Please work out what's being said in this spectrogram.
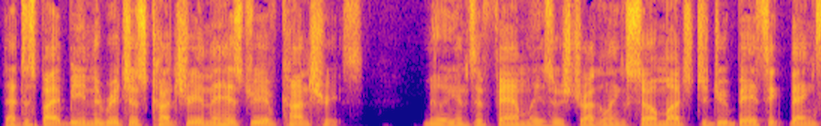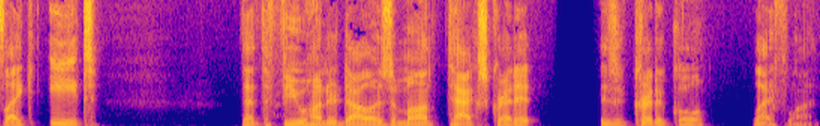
that despite being the richest country in the history of countries, millions of families are struggling so much to do basic things like eat that the few hundred dollars a month tax credit is a critical lifeline.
